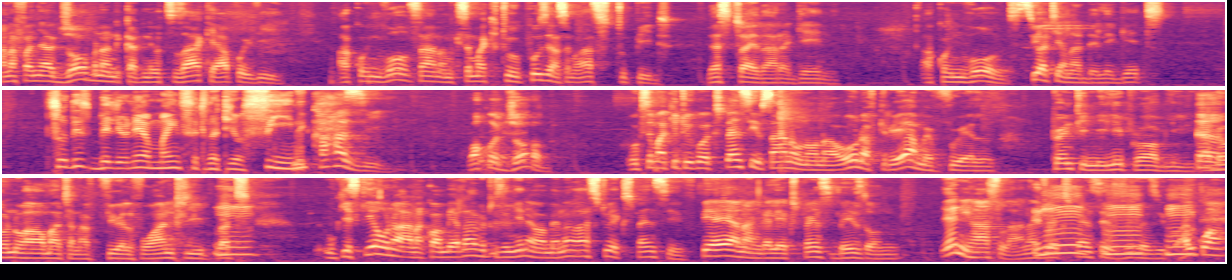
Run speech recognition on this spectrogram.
anafanya job na notes zake hapo hivi. Ako involved sana. Mkisema kitu upuzi anasema that's stupid. Let's try that again. Ako involved. Sio ati ana delegate. So this billionaire mindset that you're seeing ni kazi. Wako job. Ukisema kitu iko expensive sana unaona wewe unafikiria yeye amefuel 20 mili probably. Uh. i don't know how much ana fuel for one trip but mm. ukisikia una anakwambia hata vitu zingine wame no that's too expensive. Pia yeye anaangalia expense based on yani hustler anajua mm. expenses mm. zile ziko. alikuwa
